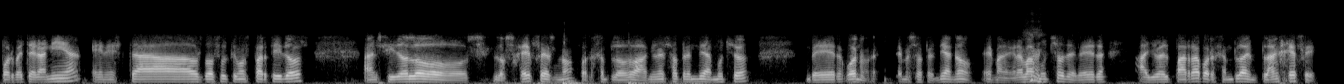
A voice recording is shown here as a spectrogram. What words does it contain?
por veteranía, en estos dos últimos partidos han sido los, los jefes, ¿no? Por ejemplo, a mí me sorprendía mucho ver, bueno, eh, me sorprendía, no, eh, me alegraba mucho de ver a Joel Parra, por ejemplo, en plan jefe,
